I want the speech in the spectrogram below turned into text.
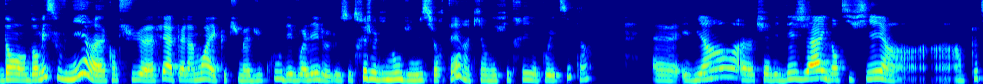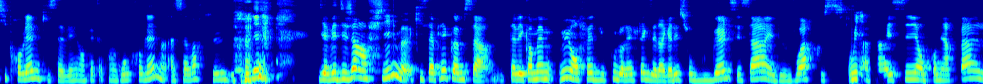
dans, dans, mes souvenirs, quand tu as fait appel à moi et que tu m'as du coup dévoilé le, ce très joli nom d'une nuit sur Terre, qui en est fait très poétique, hein, euh, eh bien, euh, tu avais déjà identifié un, un, petit problème qui s'avérait en fait être un gros problème, à savoir que il y avait déjà un film qui s'appelait comme ça. Tu avais quand même eu en fait du coup le réflexe d'aller regarder sur Google, c'est ça, et de voir que ce qui apparaissait en première page,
